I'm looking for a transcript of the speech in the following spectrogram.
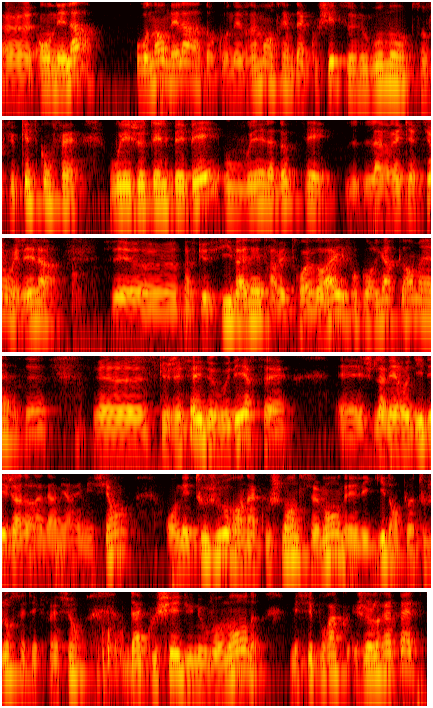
Euh, on est là, on en est là, donc on est vraiment en train d'accoucher de ce nouveau monde. Sauf que qu'est-ce qu'on fait? Vous voulez jeter le bébé ou vous voulez l'adopter? La vraie question, elle est là. C'est euh, parce que s'il va naître avec trois oreilles, il faut qu'on le garde quand même. Euh, ce que j'essaye de vous dire, c'est, et je l'avais redit déjà dans la dernière émission, on est toujours en accouchement de ce monde, et les guides emploient toujours cette expression d'accoucher du nouveau monde, mais c'est pour, je le répète,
